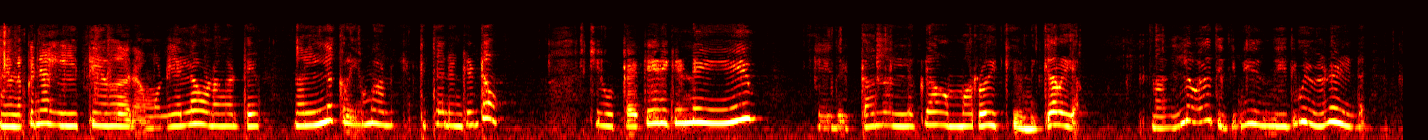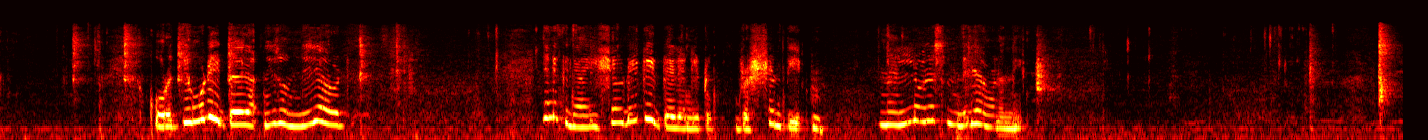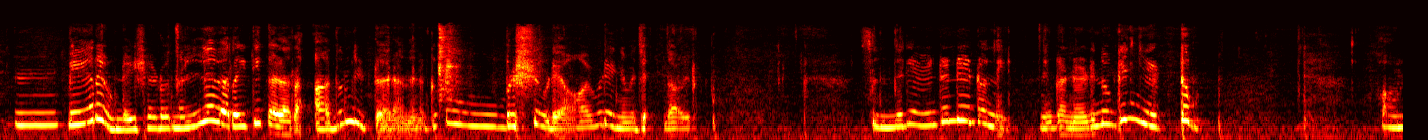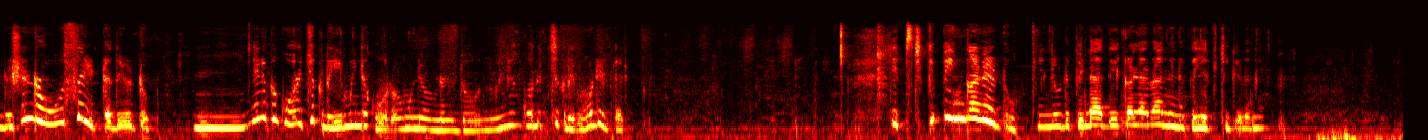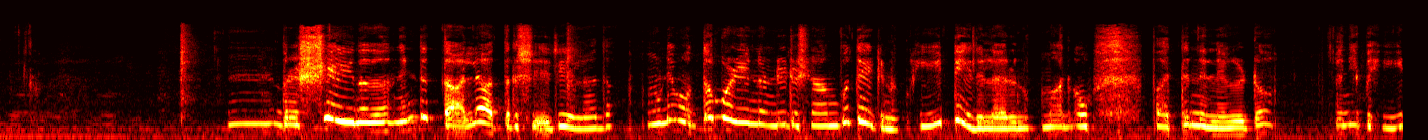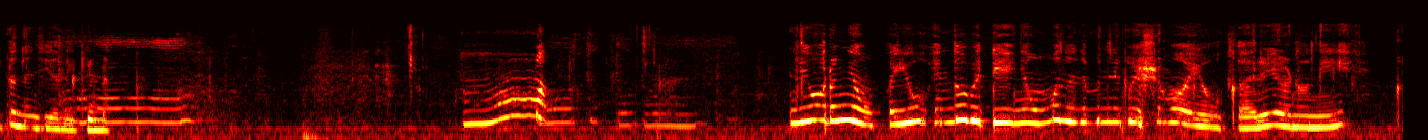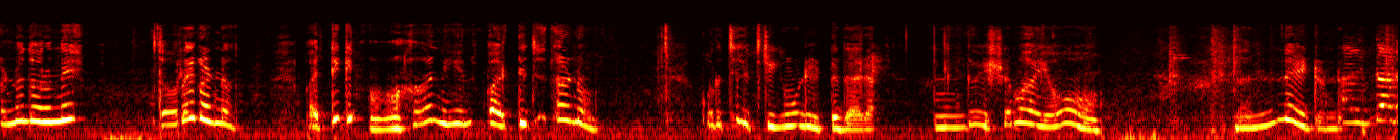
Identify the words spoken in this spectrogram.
ഇട്ടുതരാം മുടിയെല്ലാം ഉണങ്ങട്ടെ. നല്ല ക്രീമാണ് എത്തിത്തരാം കേട്ടോ. ക്യൂട്ടായിട്ട് ഇരിക്കണേ ഇതിട്ടാ നല്ല ഗ്ലാമറായിരിക്കും എനിക്കറിയാം. നല്ലപോലെ തിരുമി കുറച്ചും കൂടി ഇട്ടുതരാം നീ സുന്ദരിയാവട്ടെ. നിനക്ക് ഞാൻ ഈശോടേക്ക് ഇട്ടുതരാം കേട്ടോ. ബ്രഷ് എന്തി നല്ലൊരു സുന്ദരിയാവണം നീ. ഉണ്ട് ഈ നല്ല വെറൈറ്റി കളർ അതും ഇട്ടുതരാം നിനക്ക്. ബ്രഷ് ഇവിടെ അവിടെ ഞാൻ എന്താ വരും. സുന്ദരിയായിട്ടുണ്ട് കേട്ടോ നീ. നീ കണ്ണാടി നോക്കി ഞെട്ടും. ഫൗണ്ടേഷൻ റോസ് ഇട്ടത് കേട്ടോ. എനിക്ക് കുറച്ച് ക്രീമിന്റെ കുറവും കൂടി ഉണ്ടെന്ന് തോന്നുന്നു. ഞാൻ കുറച്ച് ക്രീം കൂടി ഇട്ടു ലിപ്സ്റ്റിക് പിങ്ക് ആണ് കേട്ടോ. നിന്റെ ഉടുപ്പിന്റെ അതേ കളറാണ് നിനക്ക് ലിപ്സ്റ്റിക് ഇടുന്നത് ബ്രഷ് ചെയ്യുന്നത് നിന്റെ തല അത്ര ശരിയല്ല. അത് മുടി മൊത്തം പൊഴിയുന്നുണ്ട് ഒരു ഷാമ്പു തേക്കണം. ഹീറ്റ് ചെയ്തില്ലായിരുന്നു. ഓ, പറ്റുന്നില്ല കേട്ടോ. ഇനിയിപ്പോ ഹീറ്റ് ഒന്നും ചെയ്യാൻ നിൽക്കണ്ട. നീ ഉറങ്ങോ അയ്യോ എന്തോ പറ്റി? ഞാൻ ഉമ്മ നിന്നപ്പോ നിനക്ക് വിഷമമായോ? കരയാണോ നീ? കണ്ണു തുറന്നേ. തുറേ കണ്ണു. പറ്റിക്ക് ആഹാ നീ എന്നെ പറ്റിച്ചതാണോ? കുറച്ച് ലിപ്സ്റ്റിക്കും കൂടി ഇട്ട് തരാം. നിങ്ങൾക്ക് വിഷമായോ നന്നായിട്ടുണ്ട്.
